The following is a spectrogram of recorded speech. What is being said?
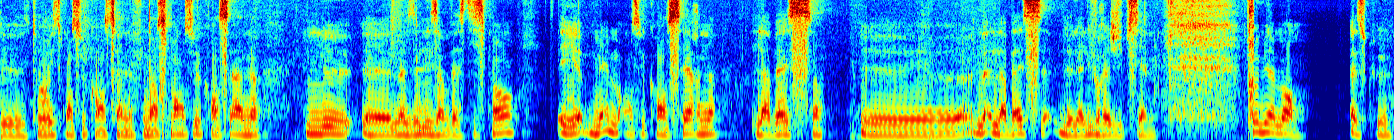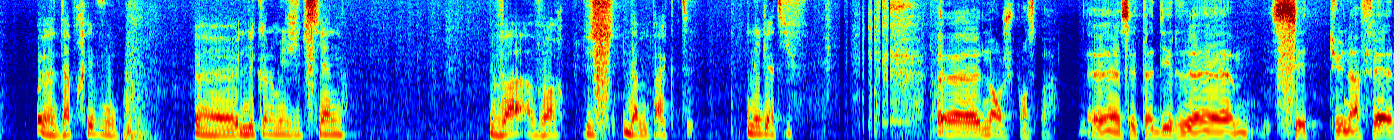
le tourisme, en ce qui concerne le financement, en ce qui concerne le, euh, les- les investissements et même en ce qui concerne la baisse, euh, la, la baisse de la livre égyptienne. Premièrement, est-ce que, euh, d'après vous, euh, l'économie égyptienne va avoir plus d'impact négatif Euh, non, je pense pas. Euh, C'est-à-dire, c'est une affaire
